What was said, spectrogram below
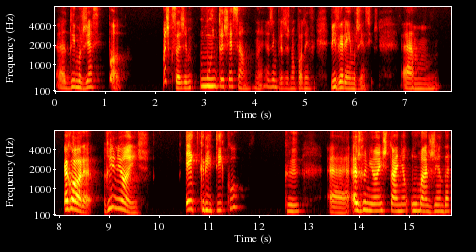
uh, de emergência? Pode, mas que seja muita exceção. É? As empresas não podem viver em emergências. Um, agora, reuniões é crítico que uh, as reuniões tenham uma agenda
